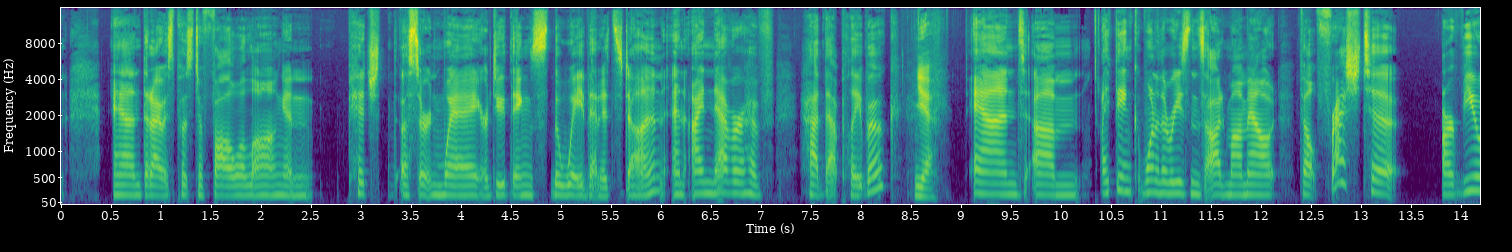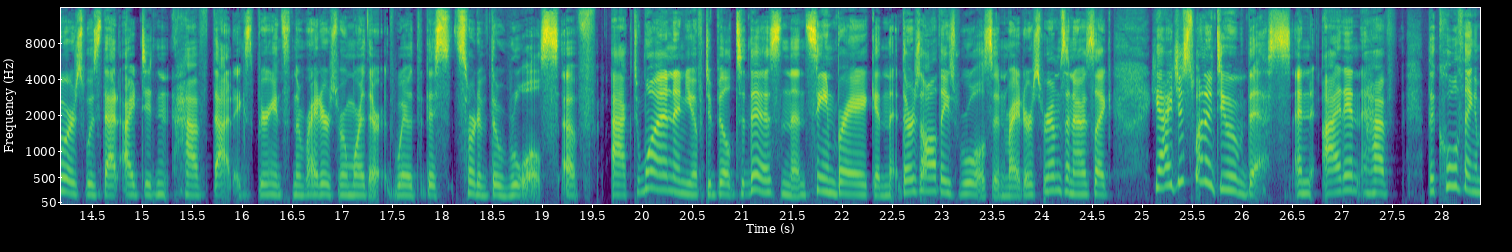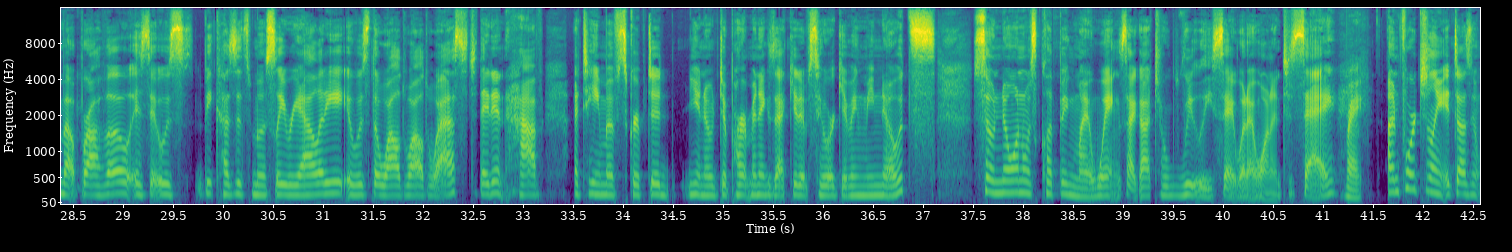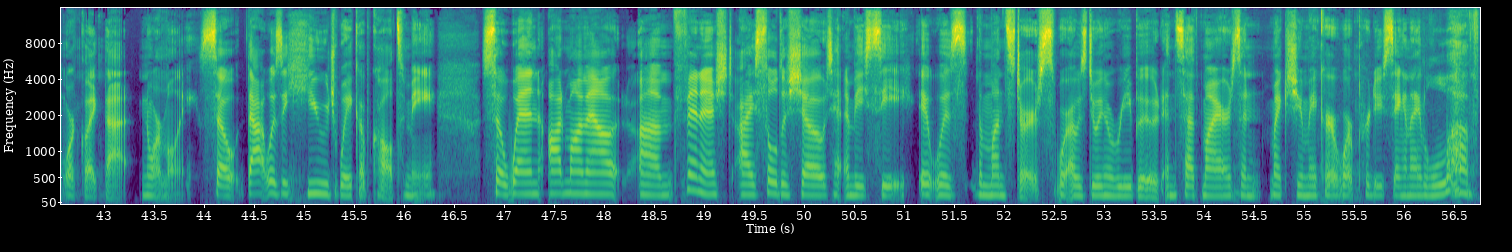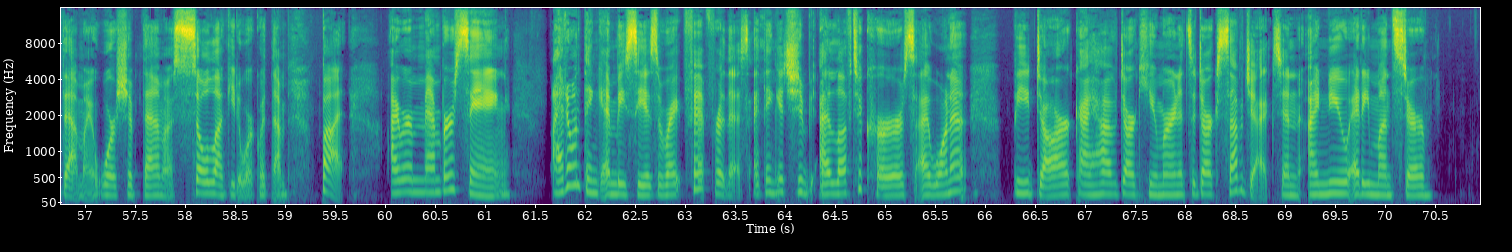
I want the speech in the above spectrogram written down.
and that I was supposed to follow along and pitch a certain way or do things the way that it's done. And I never have had that playbook. Yeah. And um, I think one of the reasons Odd Mom Out felt fresh to our viewers was that I didn't have that experience in the writers' room where there where this sort of the rules of act one and you have to build to this and then scene break and there's all these rules in writers' rooms and I was like, yeah, I just want to do this. And I didn't have the cool thing about Bravo is it was because it's mostly reality, it was the wild wild west. They didn't have a team of scripted, you know, department executives who were giving me notes. So no one was clipping my wings. I got to really say what I wanted to say. Right. Unfortunately, it doesn't work like that normally. So that was a huge wake up call to me. So when Odd Mom Out um, finished, I sold a show to NBC. It was The Munsters, where I was doing a reboot, and Seth Meyers and Mike Shoemaker were producing, and I loved them. I worshiped them. I was so lucky to work with them. But I remember saying, I don't think NBC is the right fit for this. I think it should be, I love to curse. I want to be dark. I have dark humor, and it's a dark subject. And I knew Eddie Munster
